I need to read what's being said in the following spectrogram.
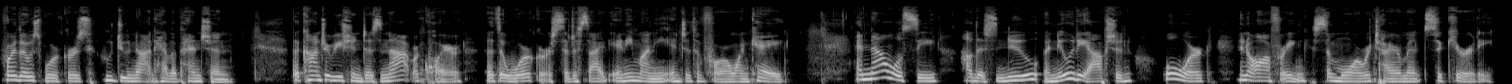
for those workers who do not have a pension. The contribution does not require that the worker set aside any money into the 401k. And now we'll see how this new annuity option will work in offering some more retirement security.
